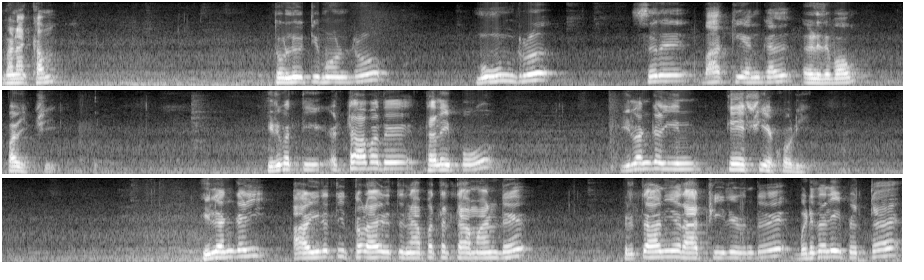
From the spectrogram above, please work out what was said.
வணக்கம். தொண்ணூற்றி மூன்று மூன்று சிறு வாக்கியங்கள் எழுதுவோம். பயிற்சி. இருபத்தி எட்டாவது தலைப்பு இலங்கையின் தேசிய கொடி. இலங்கை ஆயிரத்தி தொள்ளாயிரத்தி நாற்பத்தெட்டாம் ஆண்டு பிரித்தானியர் ஆட்சியிலிருந்து விடுதலை பெற்ற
